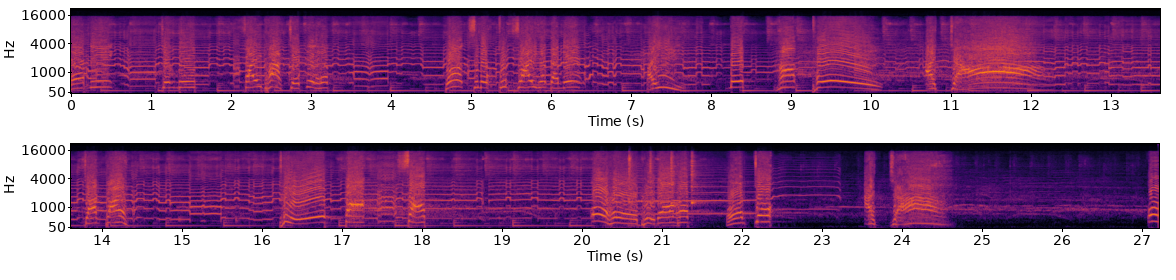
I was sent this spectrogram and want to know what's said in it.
แบบนี้จึงมีไฟภาคเจ็ดนี่แหละครับ เพราะสนุกทุกไฟครับแบบนี้ไปเบ็ดหักเทอาจารย์จัดไป ถือปักสับ โอ้โหพี่น้องครับโหดจกอาจารย์โอ้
